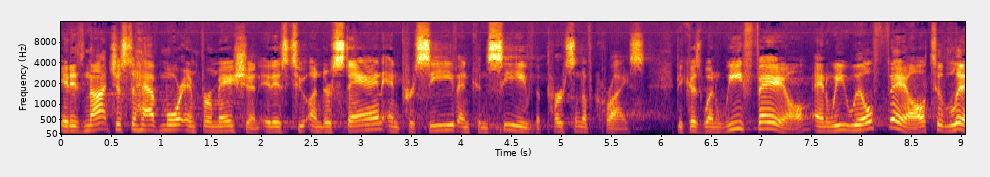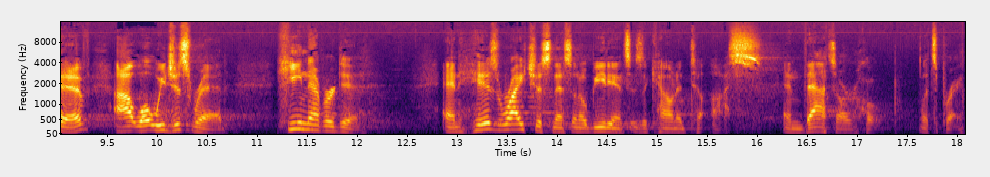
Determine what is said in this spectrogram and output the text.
it is not just to have more information, it is to understand and perceive and conceive the person of Christ. Because when we fail, and we will fail to live out what we just read, He never did. And His righteousness and obedience is accounted to us. And that's our hope. Let's pray.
